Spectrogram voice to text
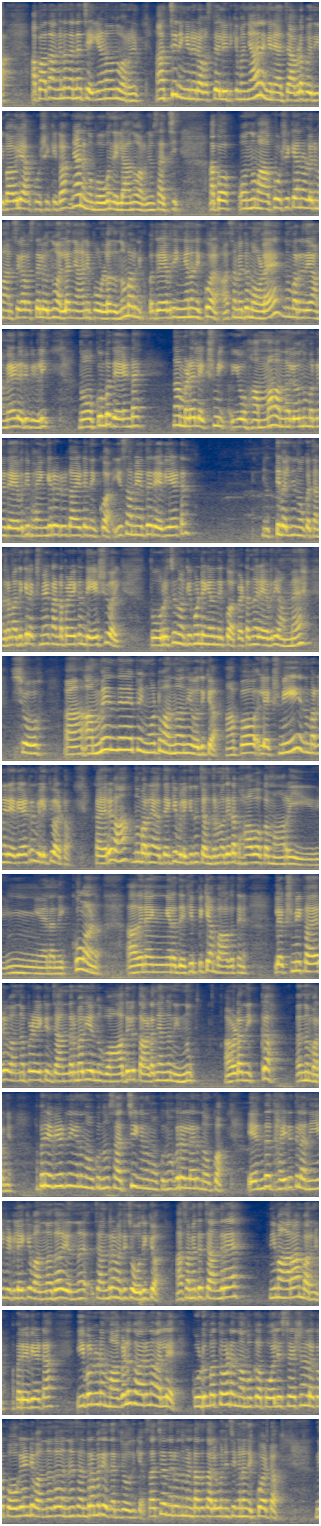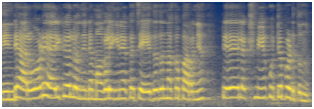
അപ്പോൾ അത് അങ്ങനെ തന്നെ ചെയ്യണമെന്ന് പറഞ്ഞു. അച്ഛൻ ഇങ്ങനെ ഒരു അവസ്ഥയിലിരിക്കുമ്പോൾ ഞാൻ എങ്ങനെയാ അച്ഛാ അവിടെ പോയി ദീപാവലി ആഘോഷിക്കുക? ഞാനങ്ങും പോകുന്നില്ല എന്ന് പറഞ്ഞു സച്ചി. അപ്പോൾ ഒന്നും ആഘോഷിക്കാനുള്ളൊരു മാനസികാവസ്ഥയിലൊന്നും അല്ല ഞാനിപ്പോൾ ഉള്ളതെന്നും പറഞ്ഞു. അപ്പോൾ രേവതി ഇങ്ങനെ നിൽക്കുക ആ സമയത്ത് മോളെ എന്നും പറഞ്ഞത് അമ്മയുടെ ഒരു വിളി. നോക്കുമ്പോൾ ദേണ്ടേ നമ്മുടെ ലക്ഷ്മി അയ്യോ അമ്മ വന്നല്ലോ എന്ന് പറഞ്ഞ് രേവതി ഭയങ്കര ഒരു ഇതായിട്ട് നിൽക്കുക ഈ സമയത്ത് രവിയേട്ടൻ എത്തി വലിഞ്ഞു നോക്കുക ചന്ദ്രമതിക്ക് ലക്ഷ്മിയെ കണ്ടപ്പോഴേക്കും ദേഷ്യമായി തുറിച്ച് നോക്കിക്കൊണ്ട് ഇങ്ങനെ നിൽക്കുക പെട്ടെന്ന് രേവതി അമ്മേ ഷോ അമ്മ എന്തിനാ ഇപ്പം ഇങ്ങോട്ട് വന്നതെന്ന് ചോദിക്കുക അപ്പോൾ ലക്ഷ്മി എന്ന് പറഞ്ഞ് രവിയേട്ടൻ വിളിക്കുക കേട്ടോ. കയറി വാ എന്നും പറഞ്ഞ് അകത്തേക്ക് വിളിക്കുന്നു. ചന്ദ്രമതിയുടെ ഭാവമൊക്കെ മാറി ഇങ്ങനെ നിൽക്കുവാണ് അതിനെ ഇങ്ങനെ ദഹിപ്പിക്കാൻ ഭാഗത്തിന് ലക്ഷ്മി കയറി വന്നപ്പോഴേക്കും ചന്ദ്രമതി എന്ന് വാതിൽ തടഞ്ഞങ്ങ് നിന്നു. അവിടെ നിൽക്ക എന്നും പറഞ്ഞു. അപ്പോൾ രവിയേട്ടൻ ഇങ്ങനെ നോക്കുന്നു സച്ചി ഇങ്ങനെ നോക്കുന്നു ഇവരെല്ലാവരും നോക്കുക. എന്ത് ധൈര്യത്തിലാണ് നീ വീട്ടിലേക്ക് വന്നത് എന്ന് ചന്ദ്രമതി ചോദിക്കുക. ആ സമയത്ത് ചന്ദ്രയെ നീ മാറാൻ പറഞ്ഞു. അപ്പോൾ രവിയേട്ട ഇവളുടെ മകൾ കാരണമല്ലേ കുടുംബത്തോടെ നമുക്ക് പോലീസ് സ്റ്റേഷനിലൊക്കെ പോകേണ്ടി വന്നത് എന്ന് ചന്ദ്രമതി എന്തായാലും ചോദിക്കുക. സച്ചി അന്നേരം ഒന്നും മിണ്ടാത്ത തലകുനിച്ച് ഇങ്ങനെ നിൽക്കുക നിന്റെ അറിവോടെ ആയിരിക്കുമല്ലോ നിന്റെ മകൾ ഇങ്ങനെയൊക്കെ ചെയ്തതെന്നൊക്കെ പറഞ്ഞ് ലക്ഷ്മിയെ കുറ്റപ്പെടുത്തുന്നു.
